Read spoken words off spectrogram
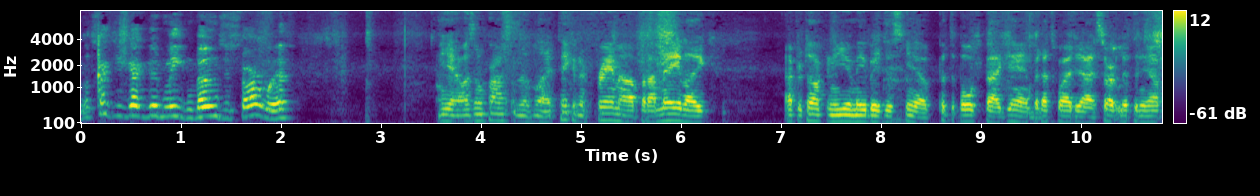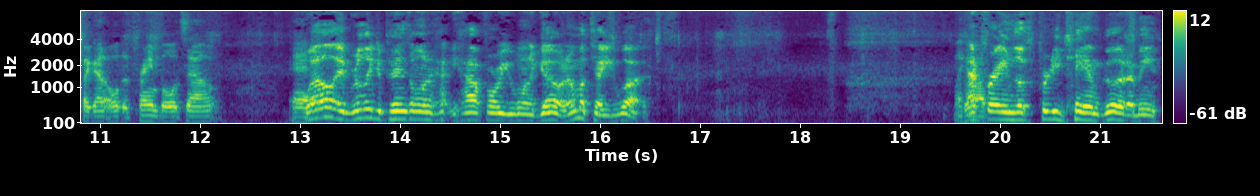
looks like you got good meat and bones to start with. Yeah, I was in the process of like taking the frame out, but I may like after talking to you, maybe just you know put the bolts back in. But that's why I did. I started lifting it up. I got all the frame bolts out. And well, it really depends on how far you want to go, and I'm gonna tell you what. Like that frame looks pretty damn good. I mean,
